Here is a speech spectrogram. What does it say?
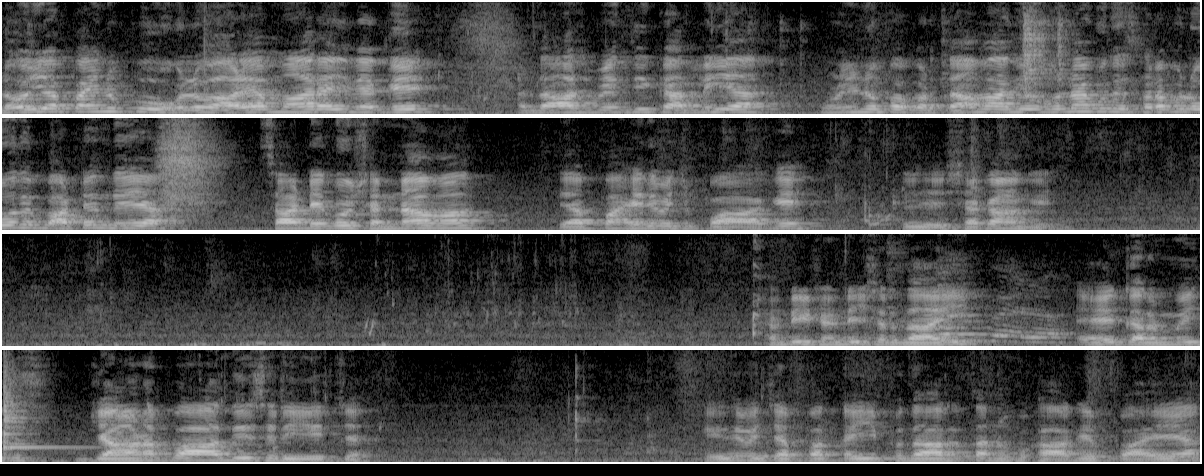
ਲਓ ਜੀ, ਆਪਾਂ ਇਹਨੂੰ ਭੋਗ ਲਵਾ ਲਿਆ। ਮਹਾਰਾਜ ਦੇ ਅੱਗੇ ਅਰਦਾਸ ਬੇਨਤੀ ਕਰ ਲਈ ਆ। ਹੁਣ ਇਹਨੂੰ ਆਪਾਂ ਵਰਤਾਵਾਂਗੇ। ਉਹਨਾਂ ਕੋਲ ਤੇ ਸਰਬ ਲੋਕ ਦੇ ਬਾਟੇ ਹੁੰਦੇ ਆ। ਸਾਡੇ ਕੋਲ ਛੰਨਾ ਵਾ ਤੇ ਆਪਾਂ ਇਹਦੇ ਵਿੱਚ ਪਾ ਕੇ ਤੇ ਛਕਾਂਗੇ। ਠੰਡੀ ਠੰਡੀ ਸ਼ਰਦਾਈ ਇਹ ਗਰਮੀ 'ਚ ਜਾਨ ਪਾ ਦੀ ਸਰੀਰ 'ਚ। ਇਹਦੇ ਵਿੱਚ ਆਪਾਂ ਕਈ ਪਦਾਰਥ ਤੁਹਾਨੂੰ ਵਿਖਾ ਕੇ ਪਾਏ ਆ।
